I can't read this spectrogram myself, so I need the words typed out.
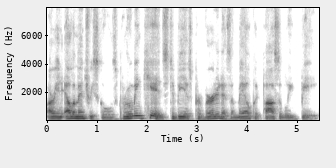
are in elementary schools grooming kids to be as perverted as a male could possibly be.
